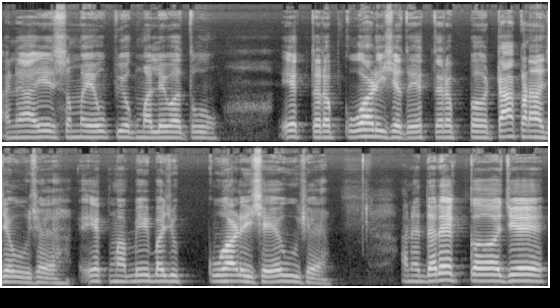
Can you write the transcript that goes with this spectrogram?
અને આ એ સમયે ઉપયોગમાં લેવાતું એક તરફ કુહાડી છે તો એક તરફ ટાંકણા જેવું છે. એકમાં બે બાજુ કુહાડી છે એવું છે. અને દરેક જે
